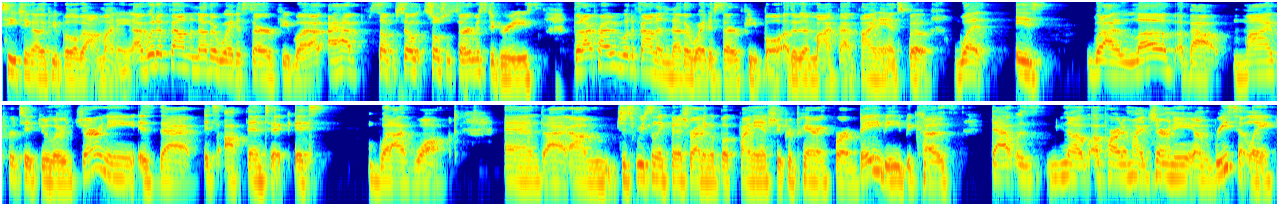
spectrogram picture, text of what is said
teaching other people about money. I would have found another way to serve people. I, I have some so, social service degrees, but I probably would have found another way to serve people other than my Fab Finance. But what is what I love about my particular journey is that it's authentic. It's what I've walked. And I um, just recently finished writing a book, Financially Preparing for a Baby, because that was you know a part of my journey um, recently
